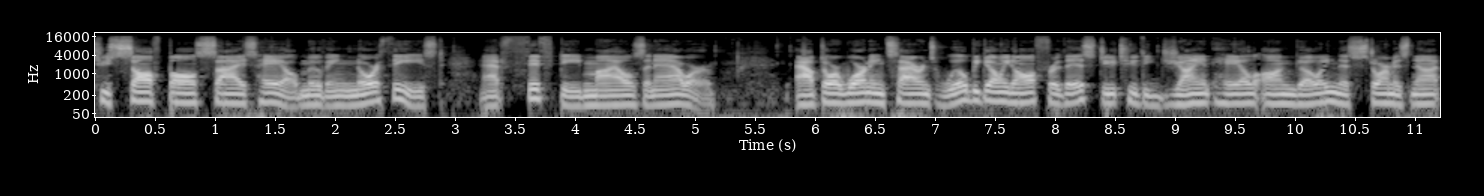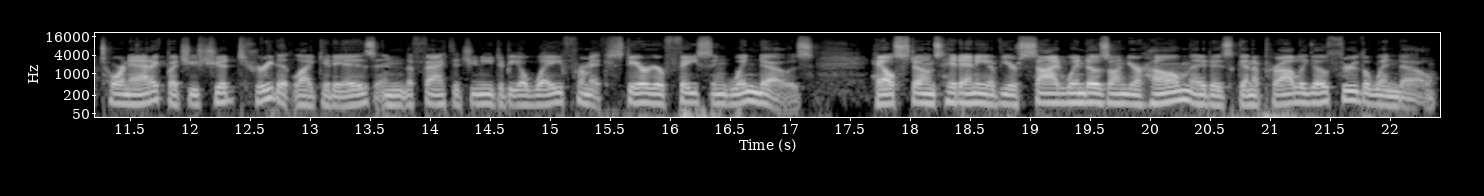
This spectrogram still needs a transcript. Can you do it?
to softball size hail moving northeast at 50 miles an hour. Outdoor warning sirens will be going off for this due to the giant hail ongoing. This storm is not tornadic, but you should treat it like it is, and the fact that you need to be away from exterior facing windows. Hailstones hit any of your side windows on your home, it is going to probably go through the window.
